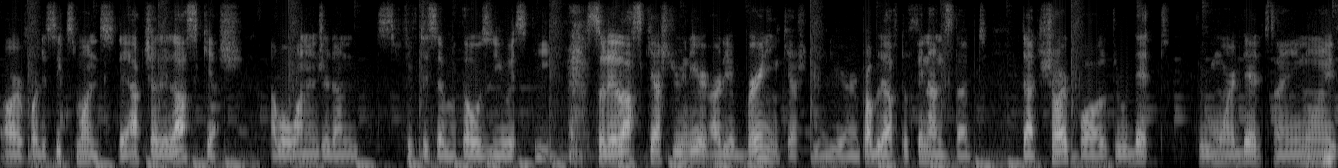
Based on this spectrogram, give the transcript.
or for the six months. They actually lost cash about 157,000 USD. So they lost cash during the year, or they're burning cash during the year, and probably have to finance that that shortfall through debt, through more debt. And you know, if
